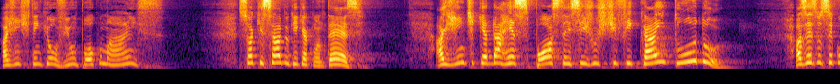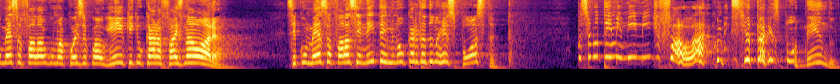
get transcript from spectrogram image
A gente tem que ouvir um pouco mais. Só que sabe o que, que acontece? A gente quer dar resposta e se justificar em tudo. Às vezes você começa a falar alguma coisa com alguém, o que, que o cara faz na hora? Você começa a falar, você nem terminou, o cara está dando resposta. Mas você não terminei nem de falar, como é que você está respondendo?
